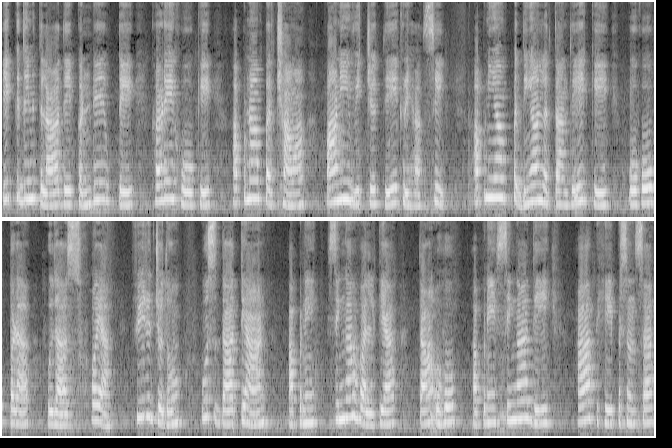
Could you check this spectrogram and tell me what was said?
ਇੱਕ ਦਿਨ ਤਲਾ ਦੇ ਕੰਢੇ ਉੱਤੇ ਖੜੇ ਹੋ ਕੇ ਆਪਣਾ ਪਰਛਾਵਾਂ ਪਾਣੀ ਵਿੱਚ ਦੇਖ ਰਿਹਾ ਸੀ। ਆਪਣੀਆਂ ਭੱਦੀਆਂ ਲੱਤਾਂ ਦੇਖ ਕੇ ਉਹ ਬੜਾ ਉਦਾਸ ਹੋਇਆ। ਫਿਰ ਜਦੋਂ ਉਸ ਦਾ ਧਿਆਨ ਆਪਣੇ ਸਿੰਘਾਂ ਵੱਲ ਗਿਆ ਤਾਂ ਉਹ ਆਪਣੇ ਸਿੰਘਾਂ ਦੀ ਆਪ ਹੀ ਪ੍ਰਸ਼ੰਸਾ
